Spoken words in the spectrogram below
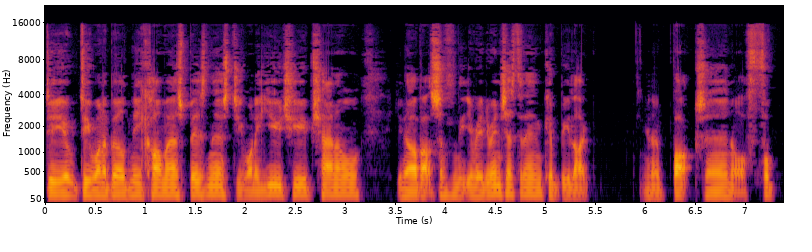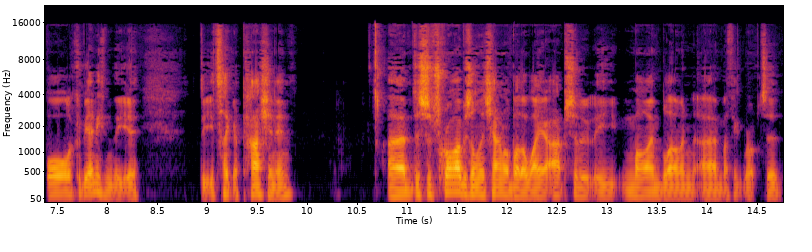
Do you do you want to build an e-commerce business? Do you want a youtube channel you know about something that you're really interested in? Could be like you know boxing or football it could be anything that you that you take a passion in um, the subscribers on the channel, by the way, are absolutely mind blowing. Um, I think we're up to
